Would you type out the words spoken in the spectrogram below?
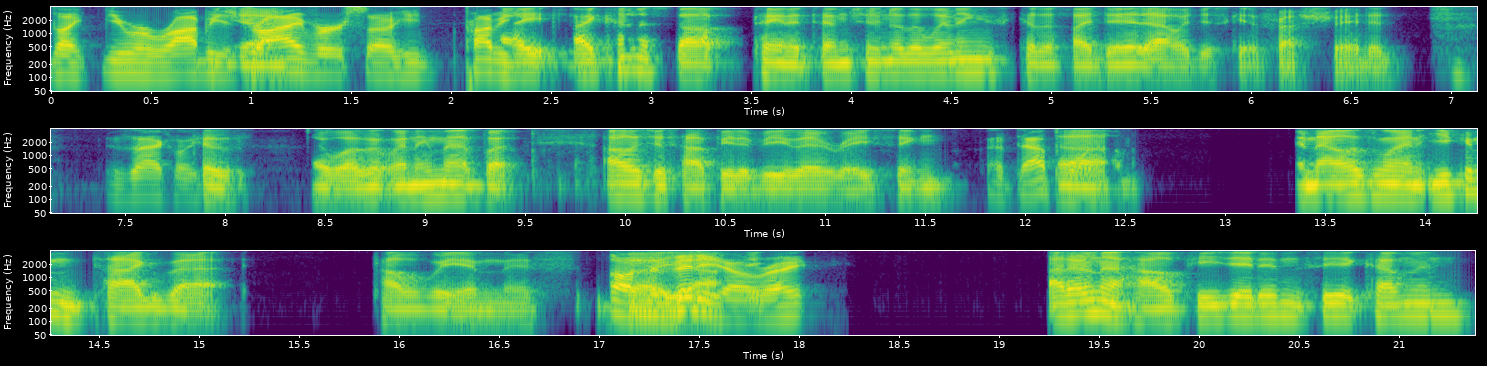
like you were Robbie's Yeah. driver, so he probably I, I kind of stopped paying attention to the winnings because if I did, I would just get frustrated exactly because I wasn't winning that. But I was just happy to be there racing. at that point. Um, and that was when you can tag that probably in this. oh, the video, it- right? I don't know how PJ didn't see it coming,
